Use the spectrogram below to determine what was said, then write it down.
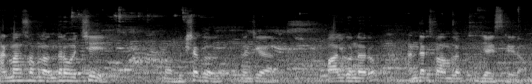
హనుమాన్ స్వాములు అందరూ వచ్చి మా భిక్షకు మంచిగా పాల్గొన్నారు. అందరి స్వాములకు జై శ్రీరామ్.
